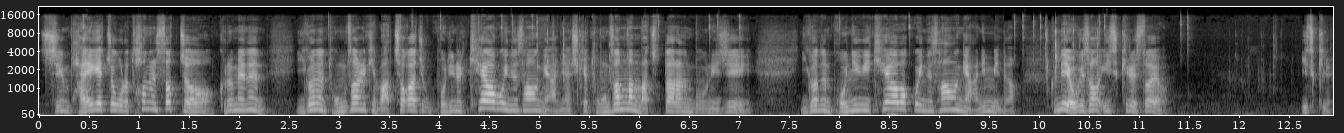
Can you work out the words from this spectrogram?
지금 바이게 쪽으로 턴을 썼죠. 그러면은 이거는 동선을 이렇게 맞춰가지고 본인을 케어하고 있는 상황이 아니야. 쉽게 동선만 맞췄다라는 부분이지 이거는 본인이 케어받고 있는 상황이 아닙니다. 근데 여기서 이 스킬을 써요. 이 스킬,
